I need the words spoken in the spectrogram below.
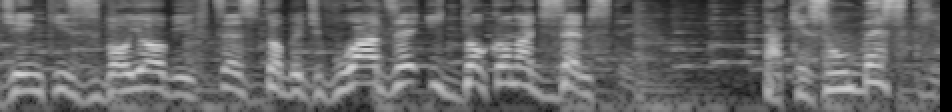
Dzięki zwojowi chcę zdobyć władzę i dokonać zemsty. Takie są bestie.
